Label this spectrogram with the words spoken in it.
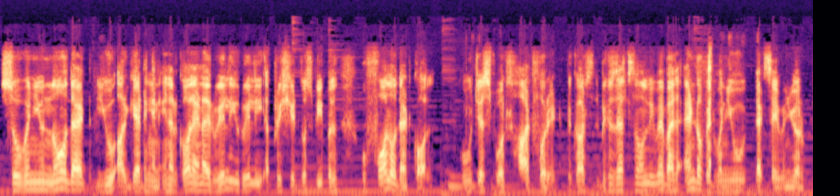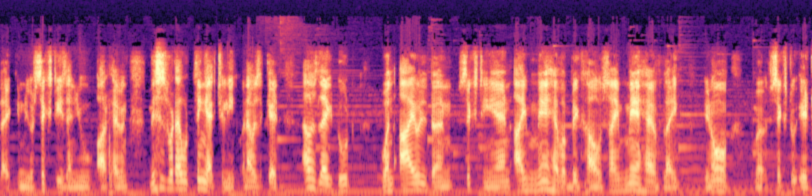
so when you know that you are getting an inner call and i really really appreciate those people who follow that call mm, who just works hard for it because because that's the only way. By the end of it when you let's say when you're like in your 60s and you are having this is what i would think actually when i was a kid. I was like dude when i will turn 60 and i may have a big house i may have like you know uh, six to eight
